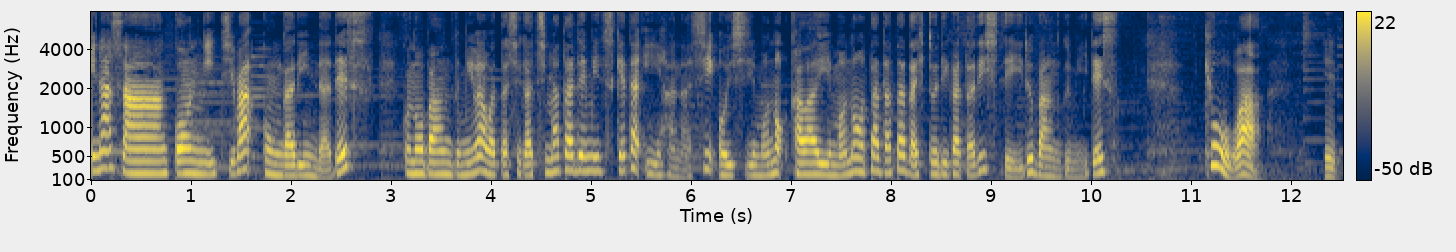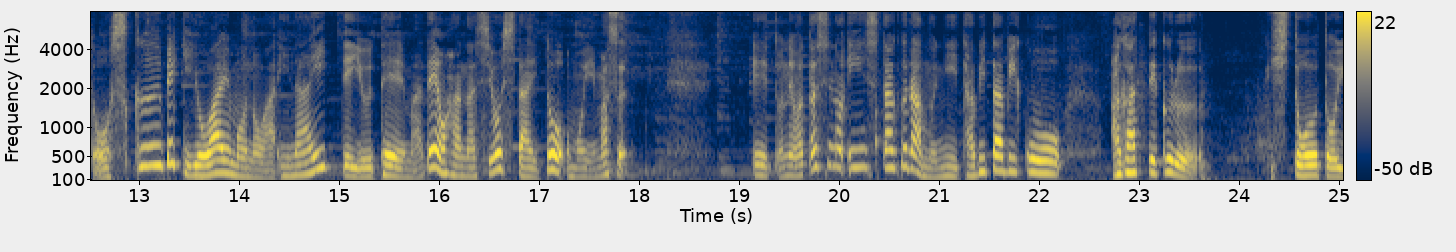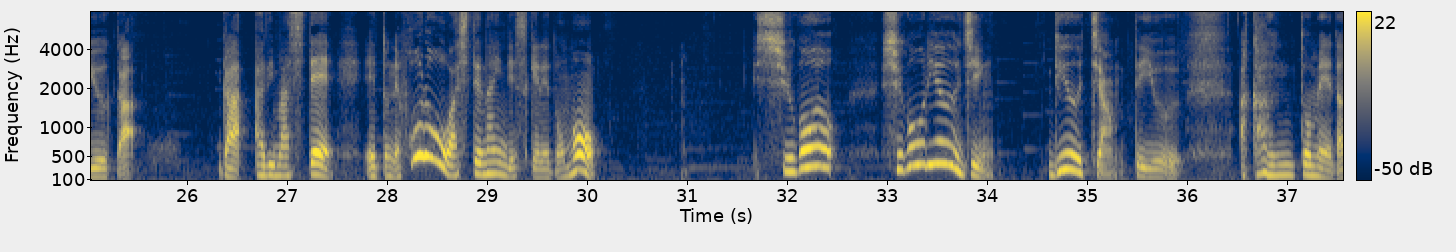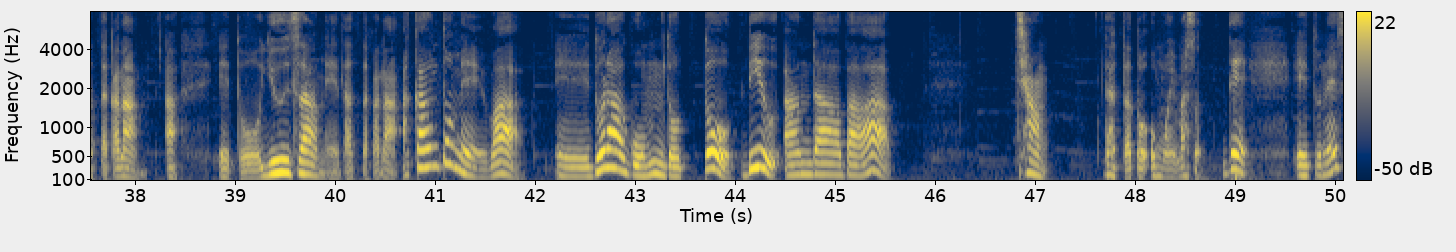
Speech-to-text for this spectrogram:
皆さん、こんにちは。コンガリンダです。この番組は私が巷で見つけたいい話、美味しいもの、可愛いものをただただ一人語りしている番組です。今日は、えっ、と、救うべき弱い者はいないっていうテーマでお話をしたいと思います。えっ、とね、私のインスタグラムにたびたびこう、上がってくる人というか、がありまして、えっとね、フォローはしてないんですけれども、守護、守護龍神、龍ちゃんっていうアカウント名だったかな。あ、えっと、ユーザー名だったかな。アカウント名は、えー、ドラゴンドット龍アンダーバーちゃんだったと思います。で、えっとね、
